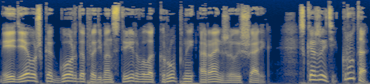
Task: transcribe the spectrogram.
и девушка гордо продемонстрировала крупный оранжевый шарик. «Скажите, круто?»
